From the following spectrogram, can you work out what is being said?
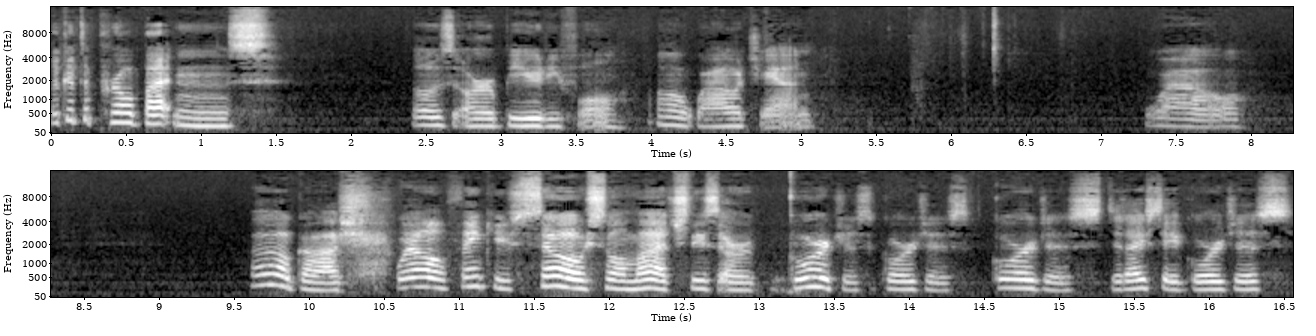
Look at the pearl buttons. Those are beautiful. Oh, wow, Jan. Wow. Oh, gosh. Well, thank you so, so much. These are gorgeous, gorgeous, gorgeous, did I say gorgeous,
